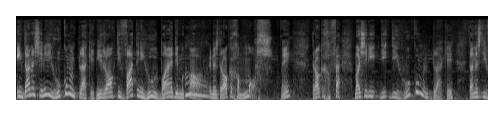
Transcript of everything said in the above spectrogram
En dan as jy nie die hoekom in plek het nie, raak die wat en die hoe baie de mekaar mm. en dit raak 'n gemors, nê? Dit raak 'n geveg. Maar as jy die die die hoekom in plek het, dan is die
